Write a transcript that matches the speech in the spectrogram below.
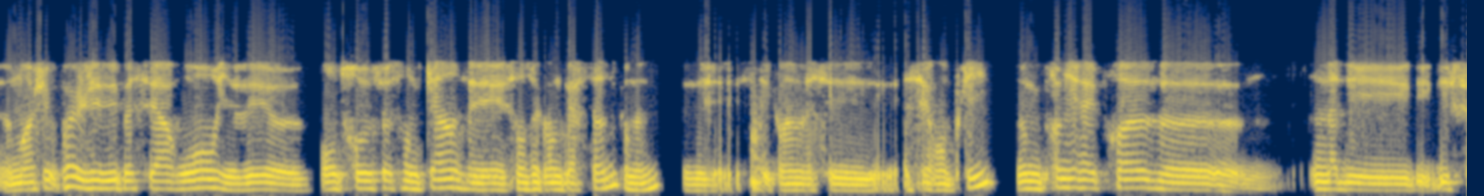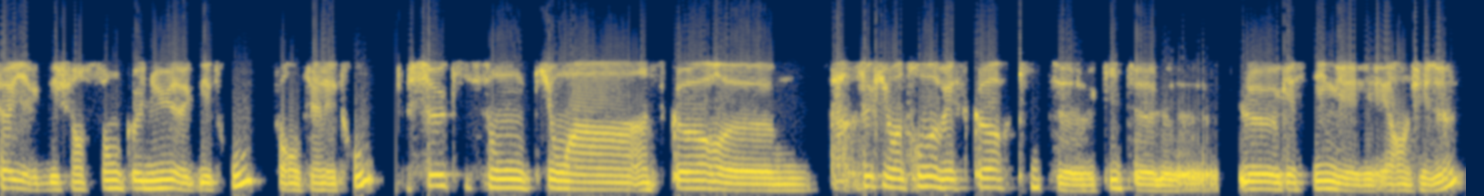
moi chaque fois que je les ai passés à Rouen, il y avait euh, entre 75 et 150 personnes quand même. C'était quand même assez assez rempli. Donc première épreuve, euh, on a des, des, feuilles avec des chansons connues avec des trous, faut remplir les trous. Ceux qui sont qui ont un, un score, euh, ceux qui ont un trop mauvais score quittent euh, quittent le, le casting et, rentrent chez eux.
